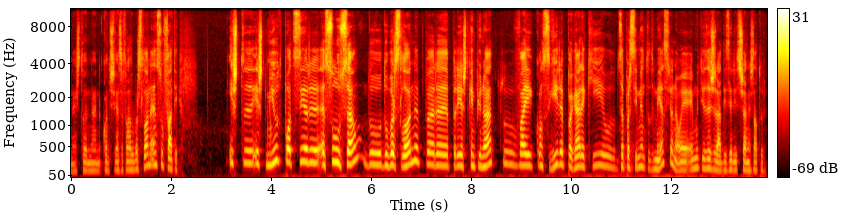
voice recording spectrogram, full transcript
nesta, na, quando estivesse a falar do Barcelona. Ansu Fati, este, este miúdo pode ser a solução do, do Barcelona para, para este campeonato? Vai conseguir apagar aqui o desaparecimento de Messi ou não? É, é muito exagerado dizer isso já nesta altura.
